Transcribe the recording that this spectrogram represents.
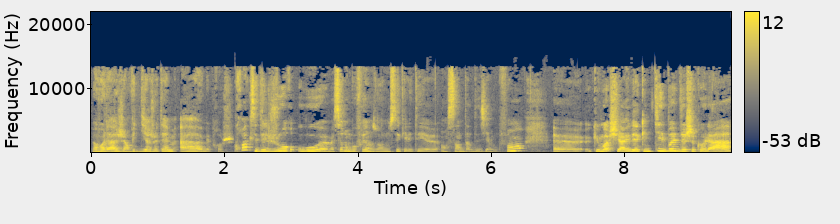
ben voilà, j'ai envie de dire je t'aime à mes proches. Je crois que c'était le jour où ma soeur et mon beau-frère nous ont annoncé qu'elle était enceinte d'un deuxième enfant. Que moi je suis arrivée avec une petite boîte de chocolat.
